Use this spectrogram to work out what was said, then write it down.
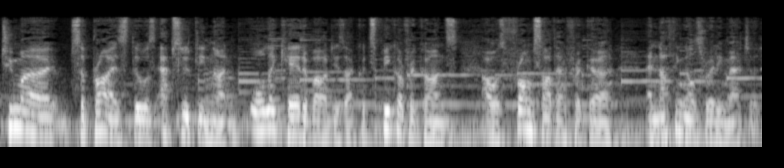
to my surprise, there was absolutely none. All they cared about is I could speak Afrikaans, I was from South Africa, and nothing else really mattered.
